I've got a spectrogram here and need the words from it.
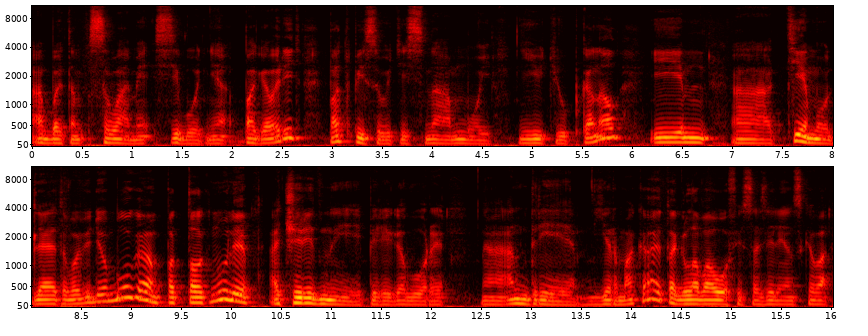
об этом с вами сегодня поговорить. Подписывайтесь на мой YouTube канал. И а, тему для этого видеоблога подтолкнули очередные переговоры а, Андрея Ермака, это глава офиса Зеленского,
